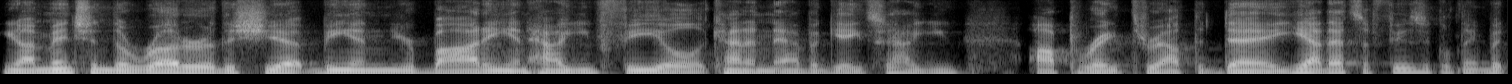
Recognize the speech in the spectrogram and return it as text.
You know, I mentioned the rudder of the ship being your body and how you feel. It kind of navigates how you operate throughout the day. Yeah, that's a physical thing, but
